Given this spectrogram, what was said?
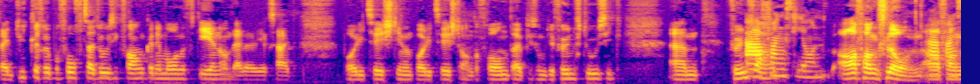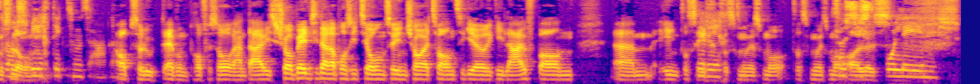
dann deutlich über 15'000 Franken im Monat verdienen und eben, wie gesagt, Polizistinnen und Polizisten an der Front etwas um die 5'000. Ähm, Anfangslohn. Anfangslohn. Anfangslohn ist wichtig zu sagen. Absolut. Eben, Professoren haben teilweise schon, wenn sie in dieser Position sind, schon eine 20-jährige Laufbahn ähm, hinter sich. Richtig. Das muss man, das muss man Sonst alles,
